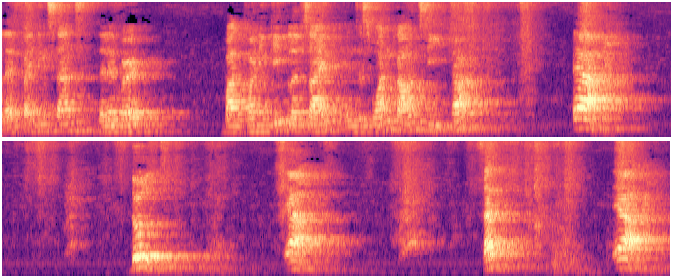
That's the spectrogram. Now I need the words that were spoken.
left fighting stance, delivered. Back turning kick, left side, in just one count, see, chop, yeah, dul, yeah, set, yeah,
